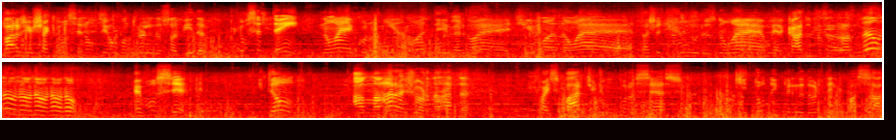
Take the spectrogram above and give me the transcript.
para de achar que você não tem o controle da sua vida, porque você tem, não é economia, não é Temer, não é Dilma, não é taxa de juros, não é o mercado saturado, não, não, não, não, não, não, é você. Então, amar a jornada faz parte de um processo que todo empreendedor tem que passar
